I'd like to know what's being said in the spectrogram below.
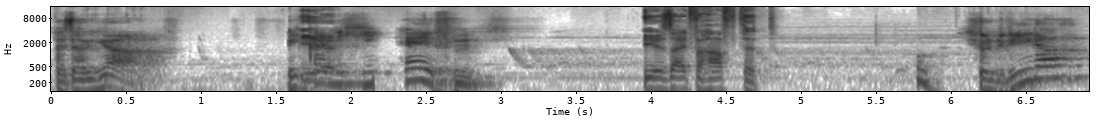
Also ja, wie kann Ihr- ich Ihnen helfen? Ihr seid verhaftet. Schon wieder?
